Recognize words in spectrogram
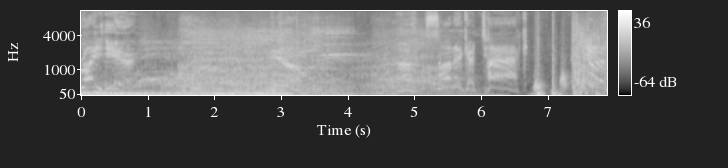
right here! Uh, sonic attack! Uh,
